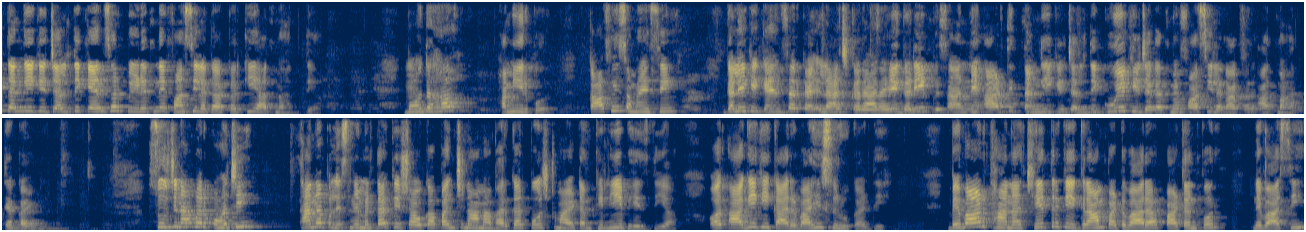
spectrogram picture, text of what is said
तंगी के चलते कैंसर पीड़ित ने फांसी लगाकर की आत्महत्या। मौदहा हमीरपुर। काफ़ी समय से गले के कैंसर का इलाज करा रहे गरीब किसान ने आर्थिक तंगी के चलते कुएँ की जगत में फांसी लगाकर आत्महत्या कर ली। सूचना पर पहुँची, थाना पुलिस ने मृतक के शव का पंचनामा भरकर पोस्टमार्टम के लिए भेज दिया और आगे की कार्यवाही शुरू कर दी। बेमार थाना क्षेत्र के ग्राम पटवारा, पाटनपुर निवासी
